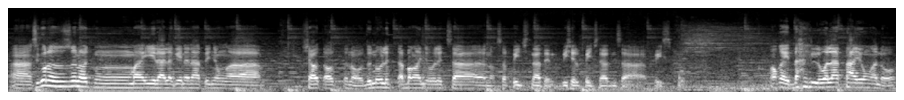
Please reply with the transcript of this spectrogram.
ah, siguro sa susunod, kung mailalagay na natin yung ah, shoutout, ano, doon ulit, abangan nyo ulit sa, ano, sa page natin, official page natin sa Facebook. Okay, dahil wala tayong, ano,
